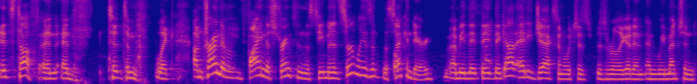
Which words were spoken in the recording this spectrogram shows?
It's tough. And, and to, to like, I'm trying to find a strength in this team and it certainly isn't the secondary. I mean, they, they, they got Eddie Jackson, which is, is really good. And, and we mentioned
